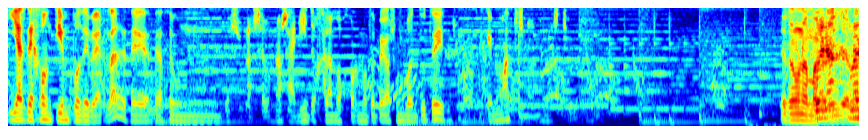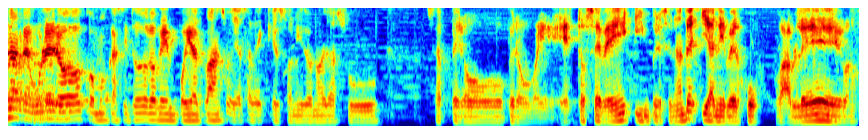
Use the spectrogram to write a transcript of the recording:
y has dejado un tiempo de verla, desde hace un, pues, no sé, unos añitos, que a lo mejor no te pegas un buen tute y dices, joder, qué máquina, no es chulo. Era una Suena, suena regulero, como casi todo lo Game Boy Advance, o ya sabéis que el sonido no era su. o sea, pero, pero eh, esto se ve impresionante y a nivel jugable, bueno.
